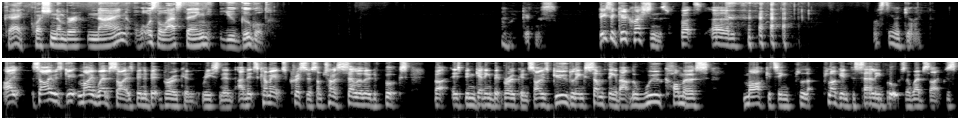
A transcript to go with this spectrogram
Okay. Question number nine. What was the last thing you Googled? Oh my goodness, these are good questions, but um, what's the other guy? I so I was my website has been a bit broken recently, and it's coming up to Christmas. I'm trying to sell a load of books, but it's been getting a bit broken. So I was googling something about the WooCommerce marketing pl- plugin for selling books on a website because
